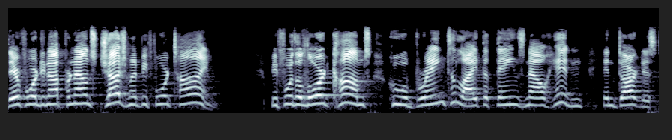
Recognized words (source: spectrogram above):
Therefore, do not pronounce judgment before time. before the Lord comes, who will bring to light the things now hidden in darkness,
